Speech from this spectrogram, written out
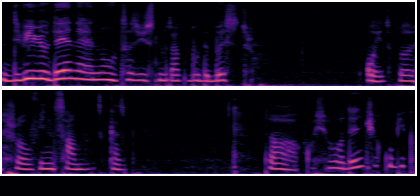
Дві людини, ну, це, звісно, так буде швидко. Ой, це що, він сам це казав. Так, ось один ще кубик.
